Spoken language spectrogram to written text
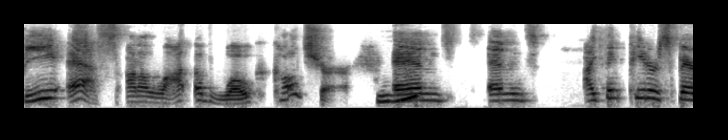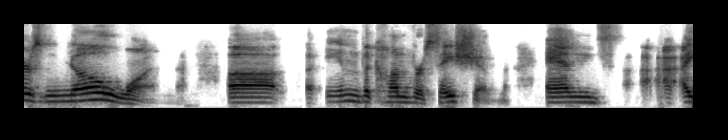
BS on a lot of woke culture. Mm-hmm. And and I think Peter spares no one uh, in the conversation. And I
